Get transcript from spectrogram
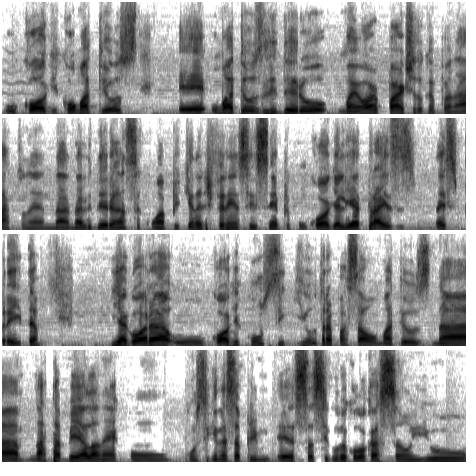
O Cog com o Matheus. É, o Matheus liderou maior parte do campeonato, né, na, na, liderança, com uma pequena diferença e sempre com o Cog ali atrás na espreita. E agora o Cog conseguiu ultrapassar o Matheus na, na tabela, né? Com, conseguindo essa, essa segunda colocação e o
